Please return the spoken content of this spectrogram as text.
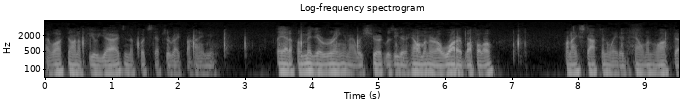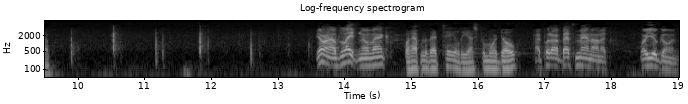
I walked on a few yards and the footsteps were right behind me. They had a familiar ring and I was sure it was either Hellman or a water buffalo. When I stopped and waited, Hellman walked up. You're out late, Novak. What happened to that tail? Did he ask for more dough? I put our best man on it. Where are you going?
